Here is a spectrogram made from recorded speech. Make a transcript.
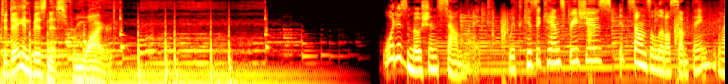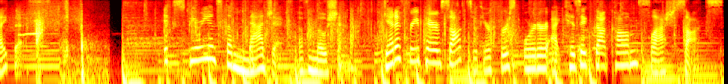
Today in Business from Wired. What does motion sound like? With Kizikans free shoes, it sounds a little something like this. Experience the magic of motion. Get a free pair of socks with your first order at kizik.com/socks.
